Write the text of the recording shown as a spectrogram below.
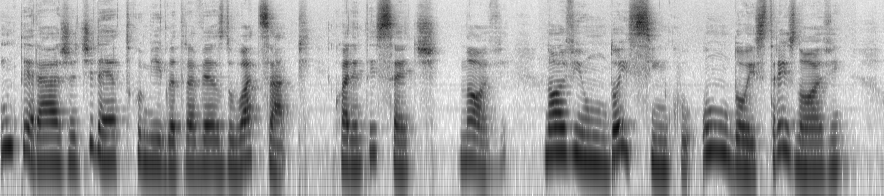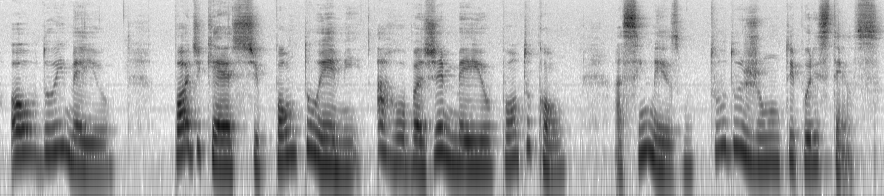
interaja direto comigo através do WhatsApp 47 9 9125 1239 ou do e-mail podcast.m@gmail.com. Assim mesmo, tudo junto e por extenso.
